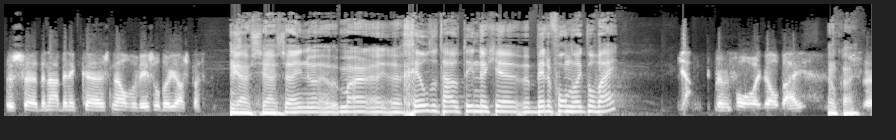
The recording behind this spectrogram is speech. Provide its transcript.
Dus eh, daarna ben ik eh, snel gewisseld door Jasper. Juist, juist. En, maar Geelt het houdt in dat je... Ben er volgende week wel bij? Ja, ik ben er volgende week wel bij. Oké. Dus eh,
